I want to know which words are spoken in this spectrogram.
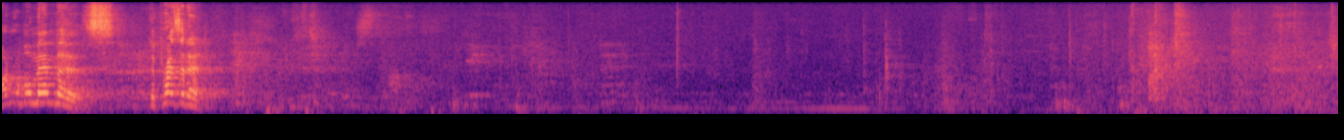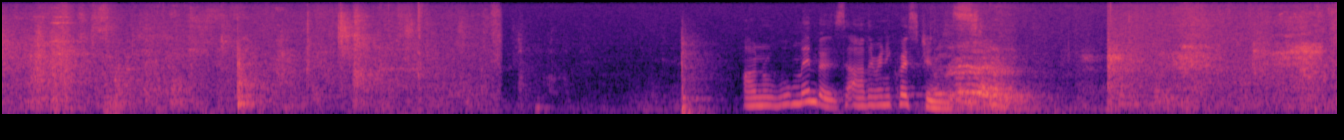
Honourable members, the President. Honourable members, are there any questions?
